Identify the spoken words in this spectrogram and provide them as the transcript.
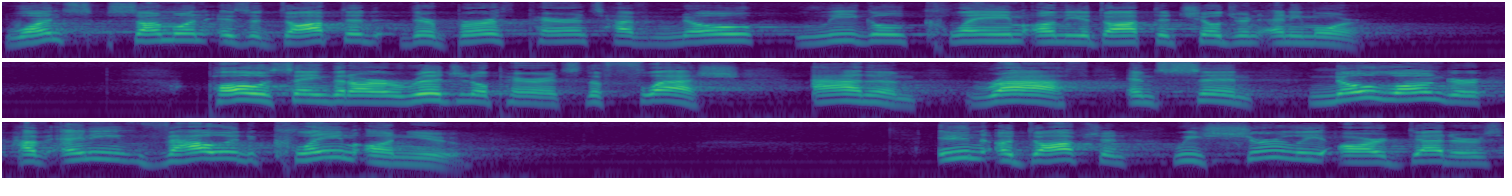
Once someone is adopted, their birth parents have no legal claim on the adopted children anymore. Paul is saying that our original parents, the flesh, Adam, wrath, and sin, no longer have any valid claim on you. In adoption, we surely are debtors,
